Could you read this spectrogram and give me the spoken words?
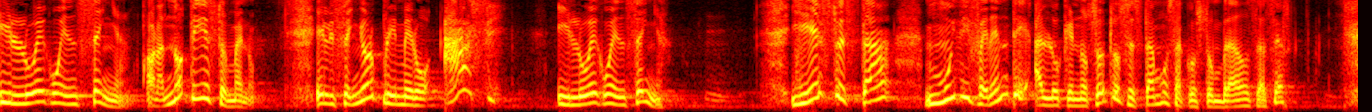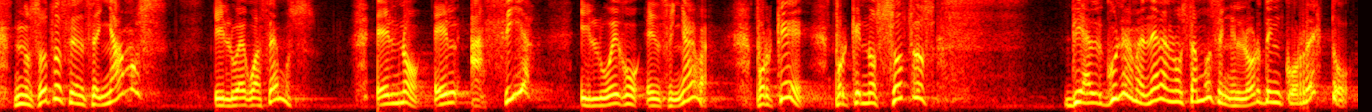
y luego enseña. Ahora, note esto, hermano. El Señor primero hace y luego enseña. Y esto está muy diferente a lo que nosotros estamos acostumbrados a hacer. Nosotros enseñamos y luego hacemos. Él no, él hacía y luego enseñaba. ¿Por qué? Porque nosotros de alguna manera no estamos en el orden correcto.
